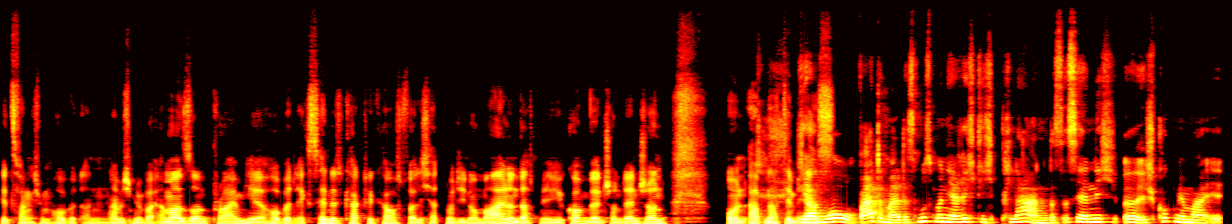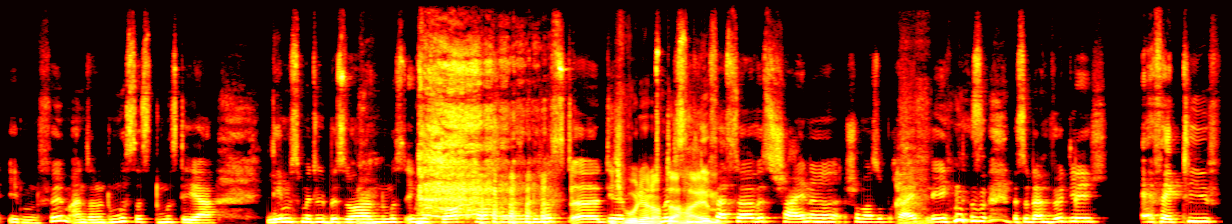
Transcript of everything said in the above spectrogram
jetzt fange ich mit dem Hobbit an. Dann habe ich mir bei Amazon Prime hier Hobbit Extended Cut gekauft, weil ich hatte nur die normalen und dachte mir, hier komm, wenn schon, denn schon. Und hab nach dem ja, ersten. Ja, wow, warte mal, das muss man ja richtig planen. Das ist ja nicht, äh, ich guck mir mal e-, eben einen Film an, sondern du musst das, du musst dir ja Lebensmittel besorgen, du musst irgendwas vorkochen, du musst äh, dir ich wohne ja noch daheim. Lieferservice-Scheine schon mal so bereitlegen, dass du dann wirklich effektiv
